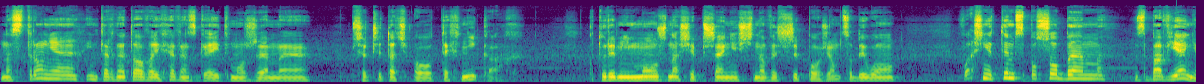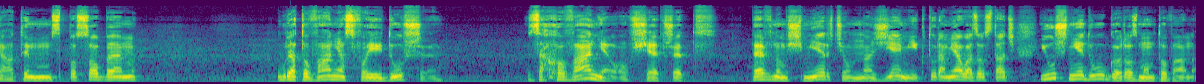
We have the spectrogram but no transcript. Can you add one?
Na stronie internetowej Heaven's Gate możemy przeczytać o technikach, którymi można się przenieść na wyższy poziom, co było właśnie tym sposobem zbawienia, tym sposobem uratowania swojej duszy, zachowania się przed pewną śmiercią na ziemi, która miała zostać już niedługo rozmontowana.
